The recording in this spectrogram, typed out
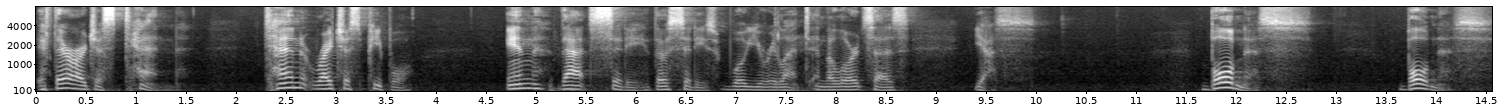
if there are just 10, 10 righteous people in that city, those cities, will you relent? And the Lord says, Yes. Boldness. Boldness.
